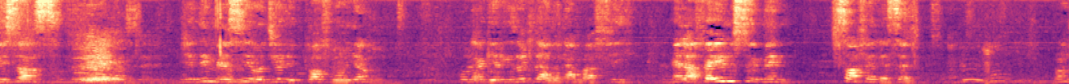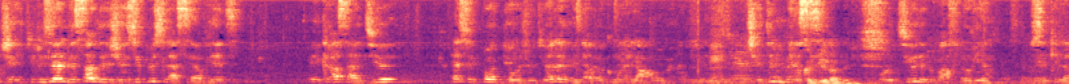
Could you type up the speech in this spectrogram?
puissance. Je dis merci au Dieu de toi, Florian pour la guérison qu'il a donnée à ma fille. Elle a fait une semaine sans faire les selles. Donc j'ai utilisé le sang de Jésus plus la serviette. Et grâce à Dieu, elle se porte bien aujourd'hui. Elle est venue avec moi là-haut. Je dis Que merci au Dieu de Papa Florian pour ce qu'il a fait.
